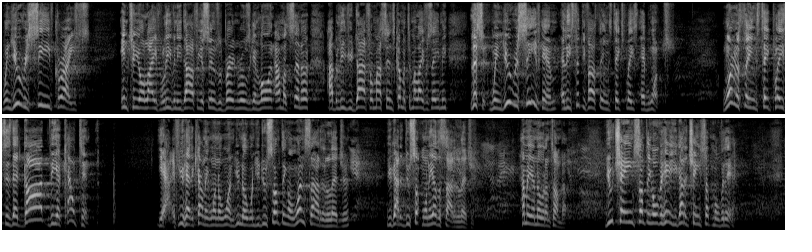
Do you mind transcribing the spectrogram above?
when you receive Christ into your life, believing he died for your sins, was buried and rose again, Lord, I'm a sinner. I believe you died for my sins. Come into my life and save me. Listen, when you receive him, at least 55 things takes place at once. One of the things take place is that God, the accountant, Yeah, if you had accounting 101, you know when you do something on one side of the ledger, you got to do something on the other side of the ledger. How many of you know what I'm talking about? You change something over here, you got to change something over there.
